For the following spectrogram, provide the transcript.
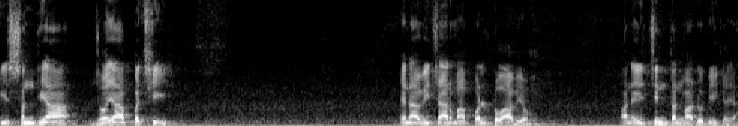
એ સંધ્યા જોયા પછી એના વિચારમાં પલટો આવ્યો અને એ ચિંતનમાં ડૂબી ગયા.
